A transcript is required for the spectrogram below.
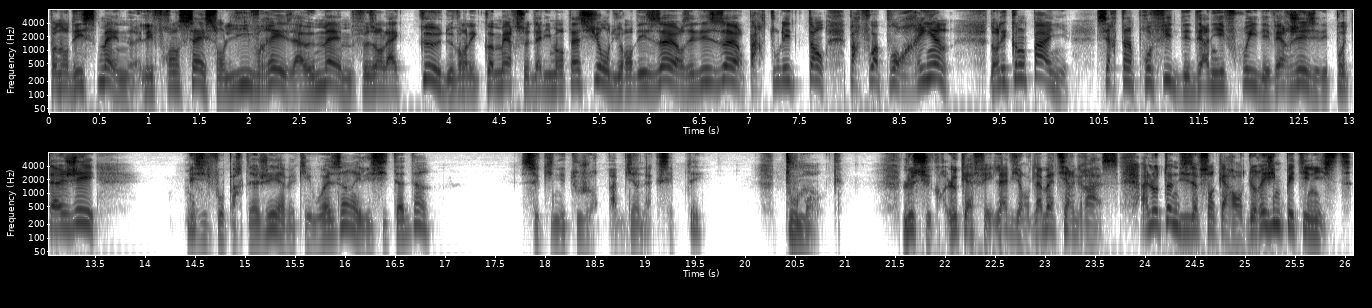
Pendant des semaines, les Français sont livrés à eux-mêmes, faisant la queue devant les commerces d'alimentation durant des heures et des heures, par tous les temps, parfois pour rien. Dans les campagnes, certains profitent des derniers fruits des vergers et des potagers, mais il faut partager avec les voisins et les citadins, ce qui n'est toujours pas bien accepté. Tout manque. Le sucre, le café, la viande, la matière grasse. À l'automne 1940, le régime pétiniste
